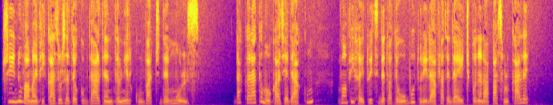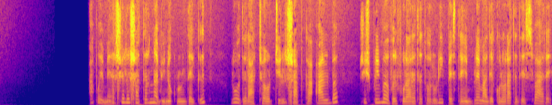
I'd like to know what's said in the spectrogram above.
Și nu va mai fi cazul să te ocupi de alte întâlniri cu vaci de mulți. Dacă ratăm ocazia de acum, vom fi hăituiți de toate ubuturile aflate de aici până la pasul cale. Apoi Merșel își atârnă binoclul de gât, luă de la Churchill șapca albă și își plimbă vârful arătătorului peste emblema decolorată de soare.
